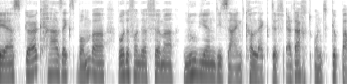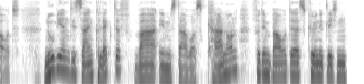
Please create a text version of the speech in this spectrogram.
Der Skirk H6 Bomber wurde von der Firma Nubian Design Collective erdacht und gebaut. Nubian Design Collective war im Star Wars Kanon für den Bau des königlichen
